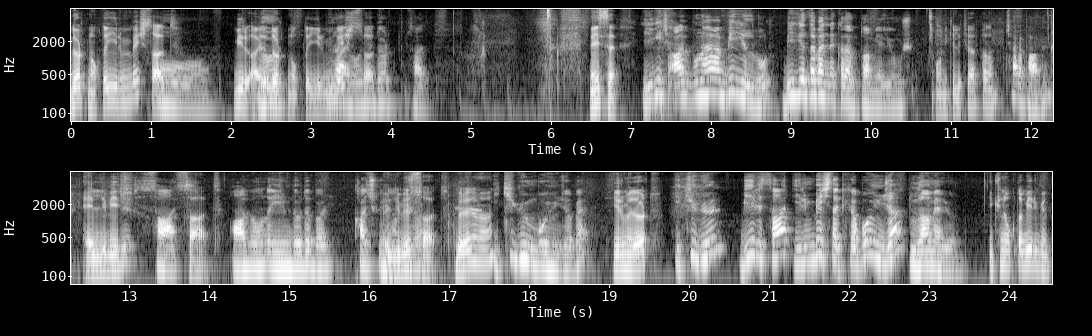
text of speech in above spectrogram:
4.25 saat. Oo. Bir ayda Dört- 4.25 Bir ay boyunca saat. 4 saat. Neyse. İlginç. Abi bunu hemen bir yıl vur. Bir yılda ben ne kadar dudağımı yalıyormuşum? 12 ile çarpalım. Çarp abi. 51 Bir saat. saat. Abi onu da 24'e böl. Kaç gün 51 yapıyor? saat. Bölelim hemen. 2 gün boyunca ben 24. 2 gün 1 saat 25 dakika boyunca dudağımı yalıyorum. 2.1 gün.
